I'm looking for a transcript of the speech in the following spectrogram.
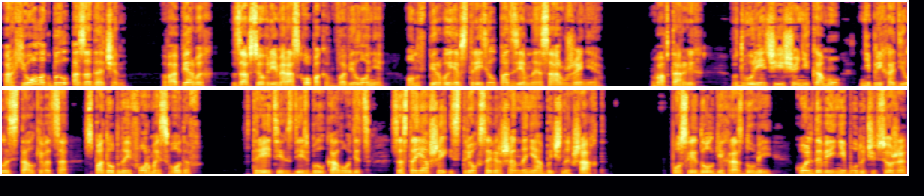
Археолог был озадачен. Во-первых, за все время раскопок в Вавилоне он впервые встретил подземное сооружение. Во-вторых, в двуречии еще никому не приходилось сталкиваться с подобной формой сводов. В-третьих, здесь был колодец, состоявший из трех совершенно необычных шахт. После долгих раздумий Кольдовей, не будучи все же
